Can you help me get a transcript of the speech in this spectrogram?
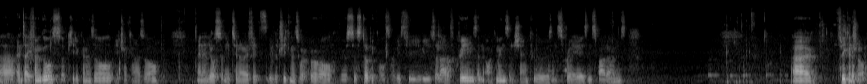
uh, antifungals, so ketoconazole, itraconazole, and then you also need to know if it's if the treatments were oral versus topical. So obviously we use a lot of creams and ointments and shampoos and sprays and spot-ons. Uh, flea control,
